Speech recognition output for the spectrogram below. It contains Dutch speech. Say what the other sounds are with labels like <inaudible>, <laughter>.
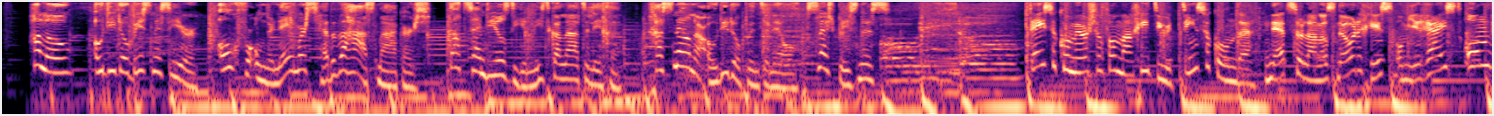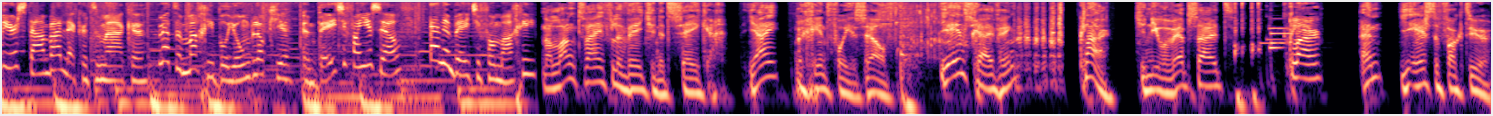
Hallo, Odido Business hier. Ook voor ondernemers hebben we haastmakers. Dat zijn deals die je niet kan laten liggen. Ga snel naar odido.nl slash business. Deze commercial van Maggi duurt 10 seconden. Net zo lang als nodig is om je rijst onweerstaanbaar lekker te maken. Met een Maggi bouillonblokje. Een beetje van jezelf en een beetje van Maggi. Na lang twijfelen weet je het zeker. Jij begint voor jezelf. Je inschrijving? Klaar. Je nieuwe website? Klaar. En je eerste factuur?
